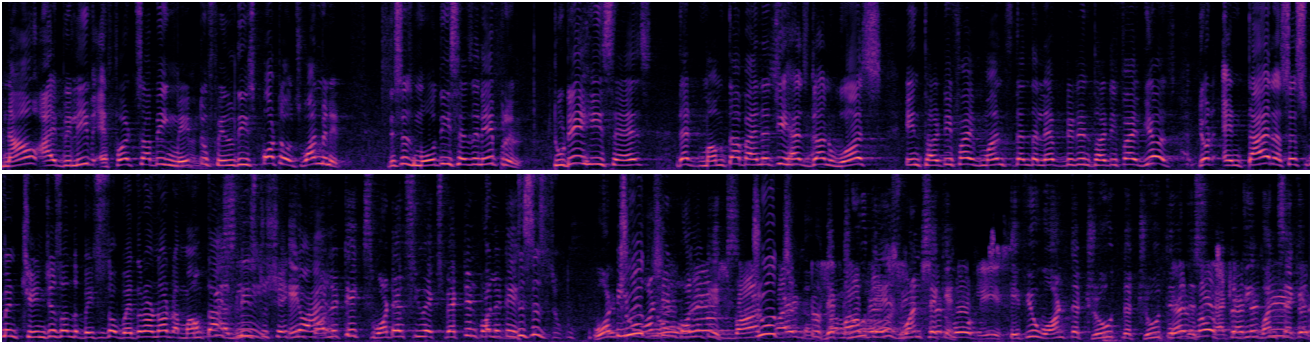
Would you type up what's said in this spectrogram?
now. I believe efforts are being made to fill these potholes. One minute. This is Modi says in April. Today he says that Mamta Banerjee has done worse in 35 months than the left did in 35 years. Your entire assessment changes on the basis of whether or not Mamta Obviously, agrees to shake your hand. In politics, what else you expect in politics? This is what do truth. you want in politics? Truth. The truth is one second. If you want the truth, the truth is the strategy. One second,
